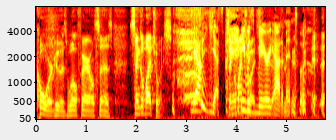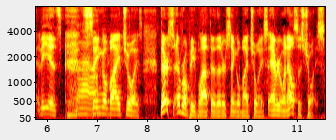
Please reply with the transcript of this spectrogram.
Cord, who is Will Ferrell, says "single by choice." yeah, yes, Single by he was very adamant. that he is single by choice. There's several people out there that are single by choice. Everyone else's choice.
